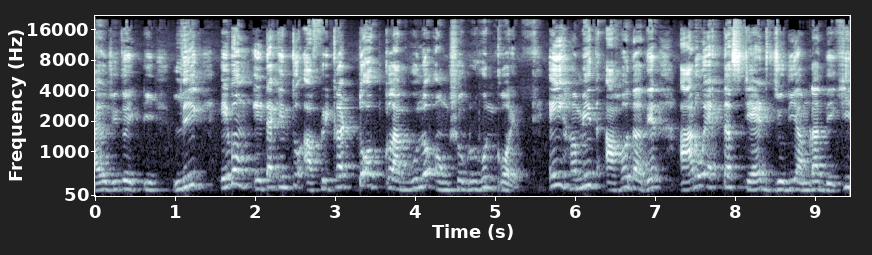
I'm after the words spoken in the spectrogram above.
আয়োজিত একটি লিগ এবং এটা কিন্তু আফ্রিকার টপ ক্লাবগুলো অংশগ্রহণ করে। এই হামিদ আহদাদের আরও একটা স্ট্যাট যদি আমরা দেখি,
